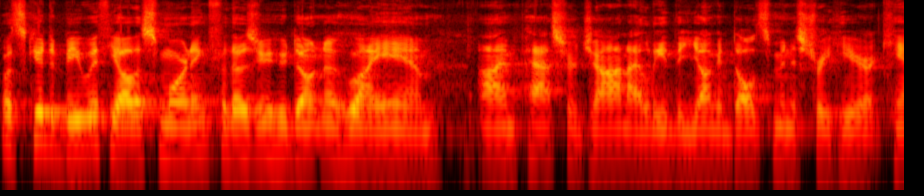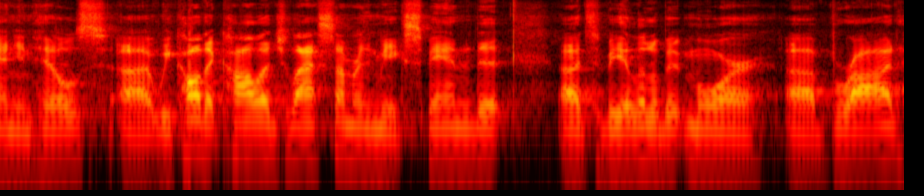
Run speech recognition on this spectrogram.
Well, it's good to be with you all this morning. For those of you who don't know who I am, I'm Pastor John. I lead the young adults ministry here at Canyon Hills. Uh, we called it college last summer and we expanded it uh, to be a little bit more uh, broad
